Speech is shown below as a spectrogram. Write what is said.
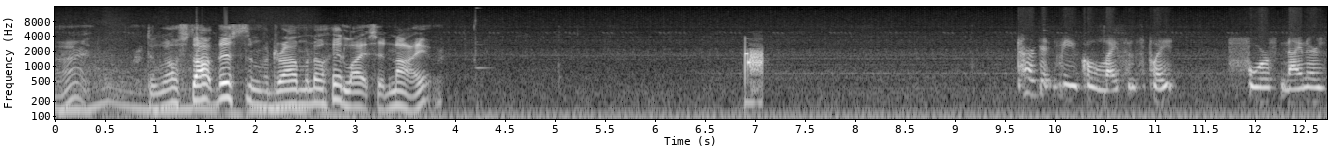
Alright. So we're gonna stop this for driving with no headlights at night. Target vehicle license plate. 49ers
